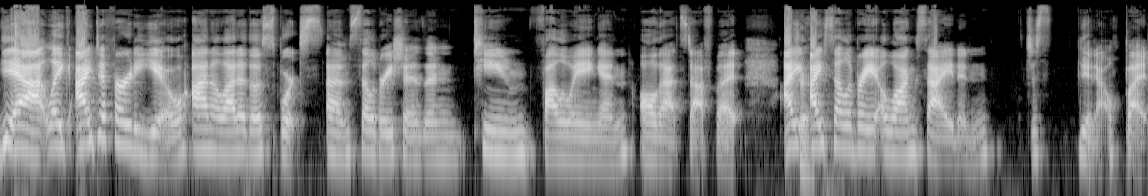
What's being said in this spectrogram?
yeah, like I defer to you on a lot of those sports um, celebrations and team following and all that stuff. But I, Sure. I celebrate alongside and just you know. But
